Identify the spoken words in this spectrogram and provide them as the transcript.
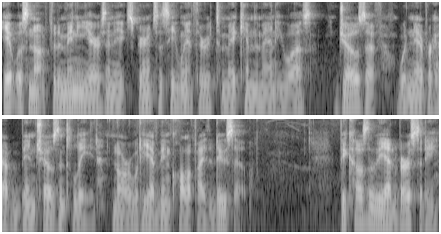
it was not for the many years and the experiences he went through to make him the man he was, Joseph would never have been chosen to lead, nor would he have been qualified to do so. Because of the adversity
